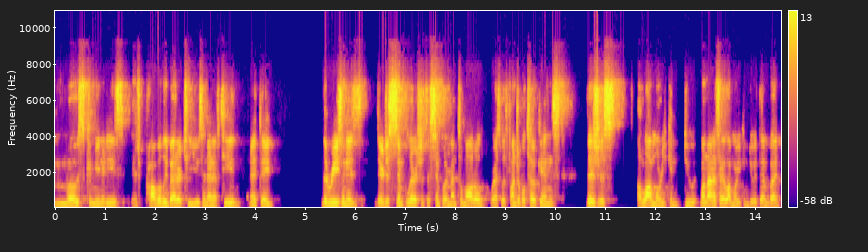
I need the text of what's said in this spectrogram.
most communities, it's probably better to use an NFT. And I think the reason is they're just simpler. It's just a simpler mental model. Whereas with fungible tokens, there's just a lot more you can do. Well, not necessarily a lot more you can do with them, but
